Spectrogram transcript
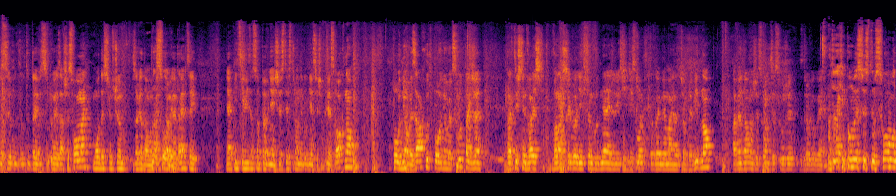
wysy- tutaj wysypuję zawsze słomę, młode z czym za wiadomo, Na słomie, tak? więcej, jak nic nie widzą są pewniejsze, z tej strony również jest, okno, południowy zachód, południowy wschód, także praktycznie 20, 12 godzin w ciągu dnia, jeżeli jest dzikie słońce, to gołębie mają ciągle widno, a wiadomo, że słońce służy zdrowiu gołębi. A to takie pomysły z tym słomą,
